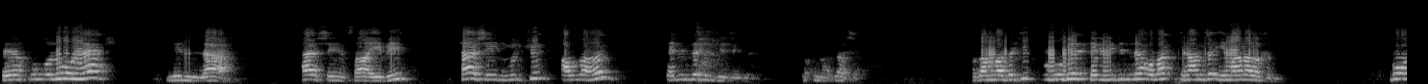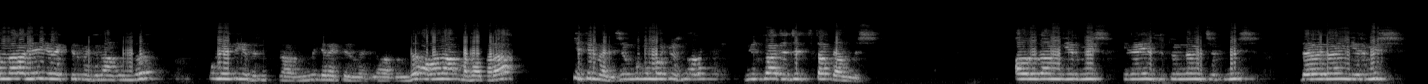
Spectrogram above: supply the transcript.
Seyekulûne lillah. Her şeyin sahibi, her şeyin mülkü Allah'ın elindedir diyecekler. Bakın arkadaşlar. Adamlardaki rububiyet tevhidinde olan inanca, imana bakın. Bu onlara neyi gerektirmesi lazımdı? Bu neydi getirmesi lazımdı? Gerektirmesi lazımdı. Ama ne yapmadı onlara? Getirmedi. Şimdi bugün bakıyorsun adam yüzlerce cilt kitap yazmış. Arıdan girmiş, ineğin sütünden çıkmış, deveden girmiş,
